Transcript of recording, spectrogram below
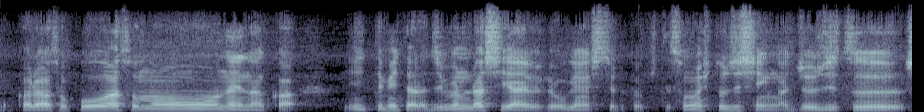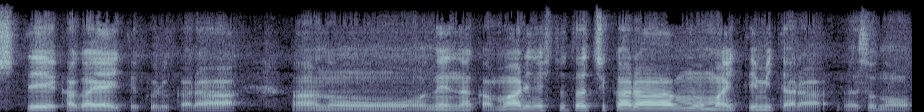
だからそこはそのね、なんか、言ってみたら自分らしい愛を表現してる時ってその人自身が充実して輝いてくるから、あのね、なんか周りの人たちからも、まあ言ってみたら、その、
